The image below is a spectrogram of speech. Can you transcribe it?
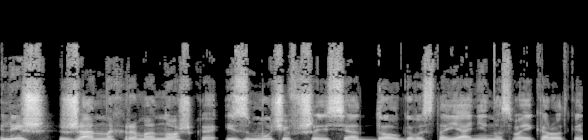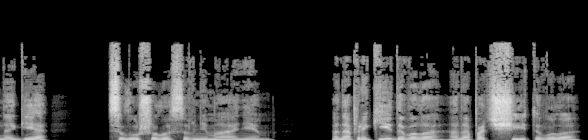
Лишь Жанна Хромоножка, измучившаяся от долгого стояния на своей короткой ноге, слушала со вниманием. Она прикидывала, она подсчитывала.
